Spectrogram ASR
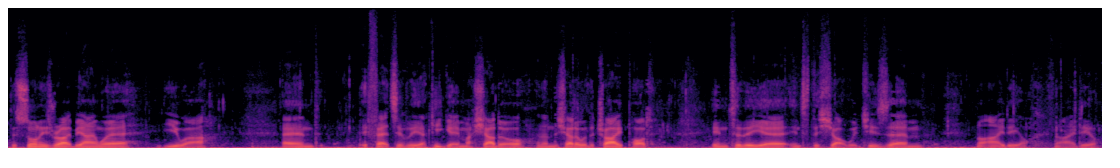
the sun is right behind where you are and effectively I keep getting my shadow and then the shadow of the tripod into the uh, into the shot which is um, not ideal not ideal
